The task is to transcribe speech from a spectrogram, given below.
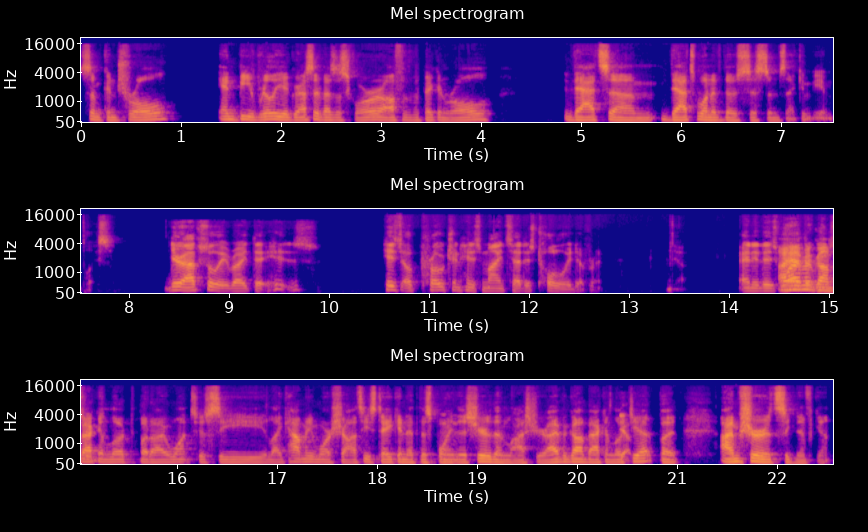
some control and be really aggressive as a scorer off of a pick and roll. That's um that's one of those systems that can be in place. You're absolutely right that his his approach and his mindset is totally different. And it is I one of the haven't gone back and looked, but I want to see like how many more shots he's taken at this point Mhm. this year than last year. I haven't gone back and looked Yep. yet, but I'm sure it's significant.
